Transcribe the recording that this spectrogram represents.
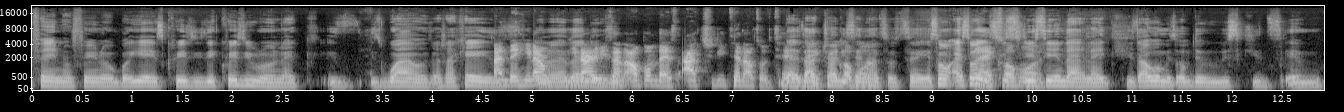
Fair enough, fair enough. But yeah, it's crazy. It's a crazy run. Like it's, it's wild. Asake is And then he now he now released an album that is actually ten out of ten. That's Like, actually ten on. out of ten. So I saw Like, his sister saying that like his album is up there with Wizkid's um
